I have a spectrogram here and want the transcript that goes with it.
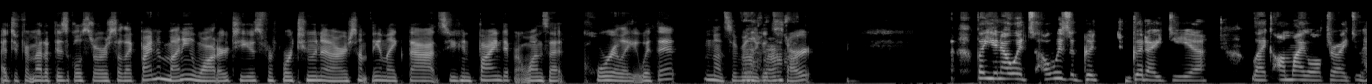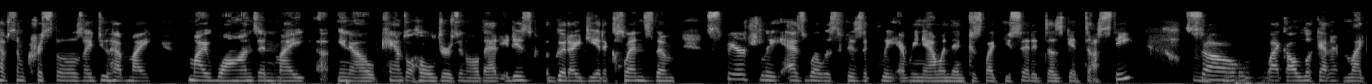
at different metaphysical stores. So like find a money water to use for fortuna or something like that. So you can find different ones that correlate with it. And that's a really good Mhm. start but you know it's always a good good idea. Like on my altar i do have some crystals. I do have my my wands and my uh, you know candle holders and all that. It is a good idea to cleanse them spiritually as well as physically every now and then because like you said it does get dusty. So mm-hmm. like i'll look at it and like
